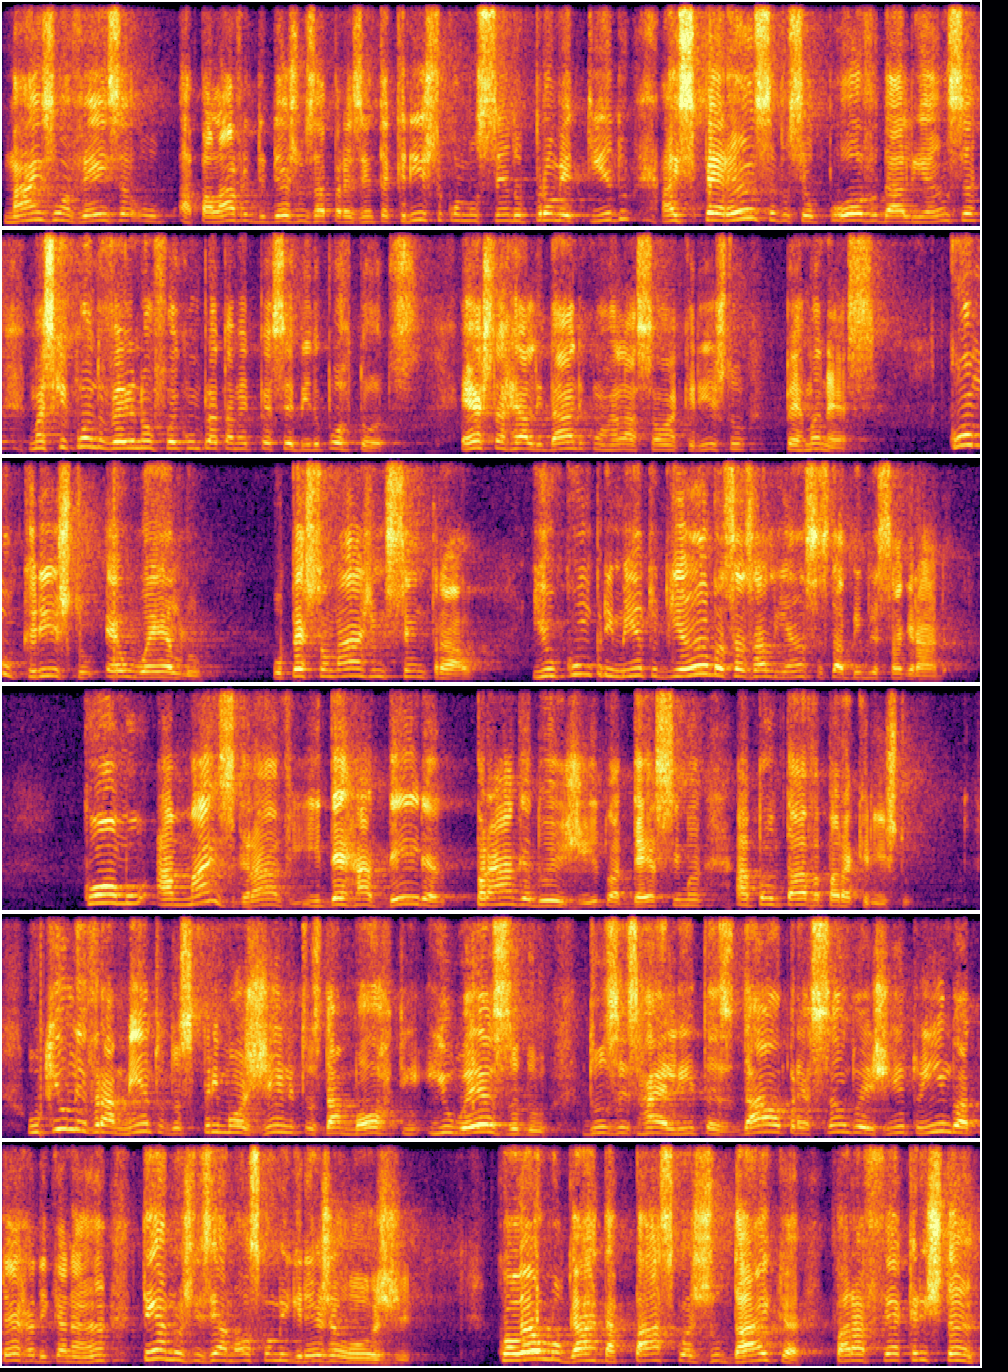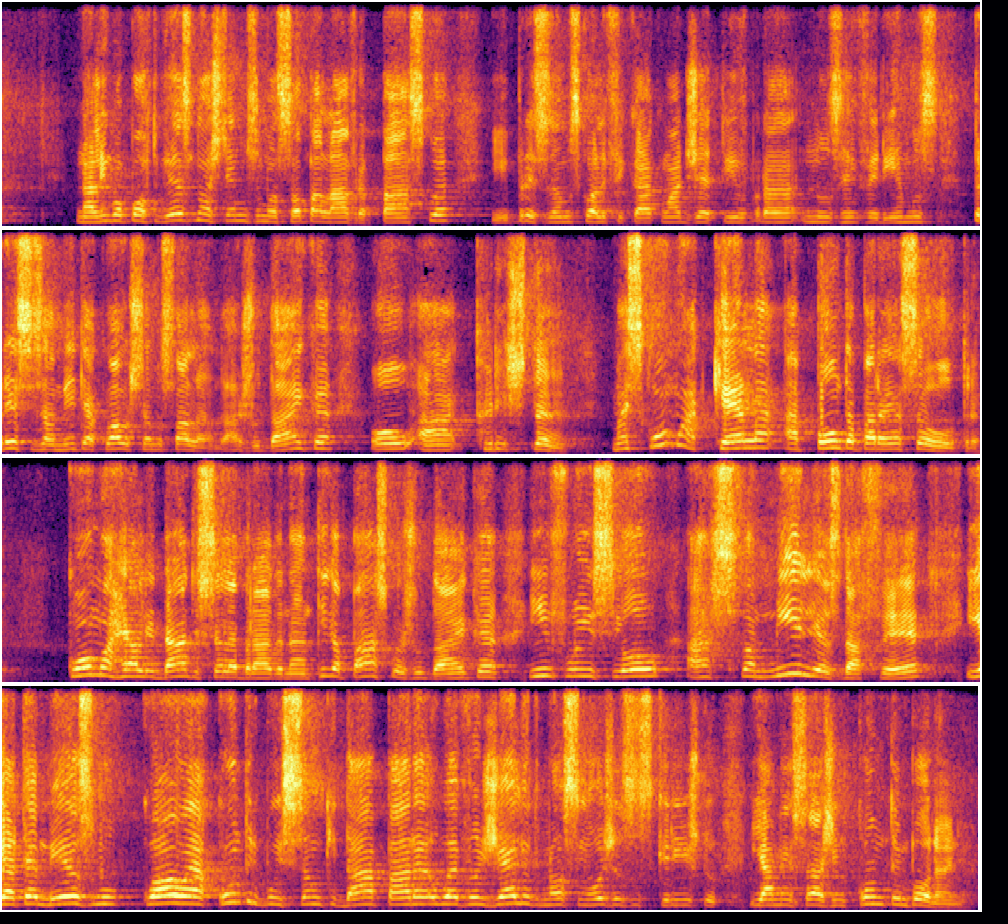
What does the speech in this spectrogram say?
Mais uma vez, a palavra de Deus nos apresenta Cristo como sendo prometido, a esperança do seu povo, da aliança, mas que quando veio não foi completamente percebido por todos. Esta realidade com relação a Cristo permanece. Como Cristo é o elo, o personagem central e o cumprimento de ambas as alianças da Bíblia Sagrada, como a mais grave e derradeira praga do Egito, a décima, apontava para Cristo. O que o livramento dos primogênitos da morte e o êxodo dos israelitas da opressão do Egito, indo à terra de Canaã, tem a nos dizer a nós como igreja hoje? Qual é o lugar da Páscoa judaica para a fé cristã? Na língua portuguesa, nós temos uma só palavra, Páscoa, e precisamos qualificar com um adjetivo para nos referirmos precisamente a qual estamos falando, a judaica ou a cristã. Mas como aquela aponta para essa outra? Como a realidade celebrada na antiga Páscoa judaica influenciou as famílias da fé e até mesmo qual é a contribuição que dá para o evangelho do nosso Senhor Jesus Cristo e a mensagem contemporânea.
